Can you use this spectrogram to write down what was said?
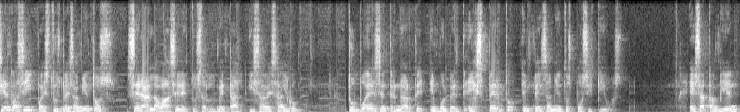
Siendo así, pues tus pensamientos serán la base de tu salud mental. ¿Y sabes algo? Tú puedes entrenarte en volverte experto en pensamientos positivos. Esa también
